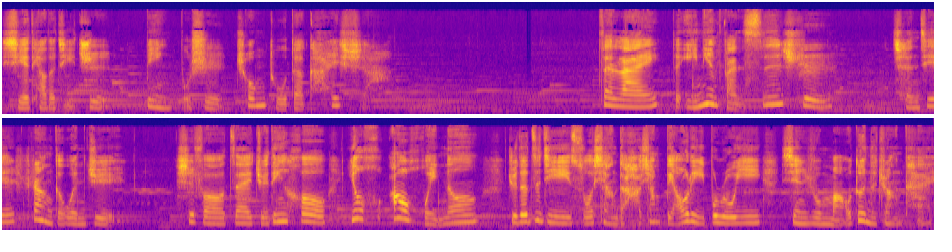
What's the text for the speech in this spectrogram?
协调的极致，并不是冲突的开始啊。再来的一念反思是。承接上个问句，是否在决定后又懊悔呢？觉得自己所想的好像表里不如一，陷入矛盾的状态。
